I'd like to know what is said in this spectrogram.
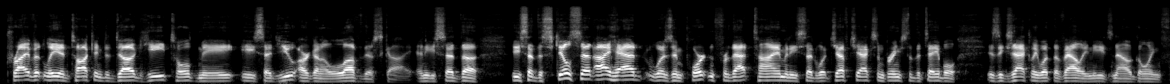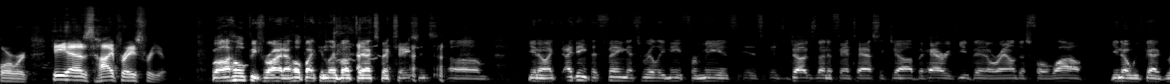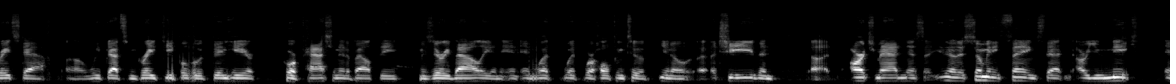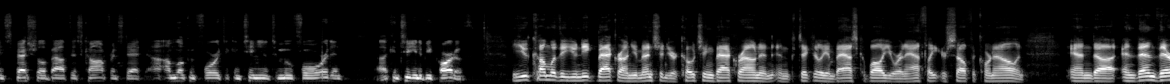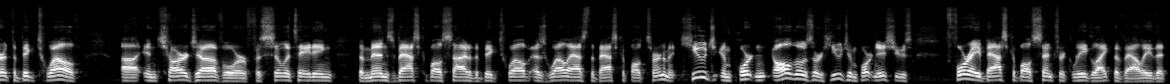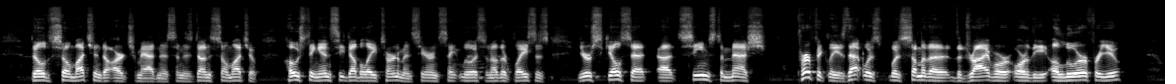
privately and talking to Doug, he told me he said you are going to love this guy, and he said the he said the skill set I had was important for that time, and he said what Jeff Jackson brings to the table is exactly what the Valley needs now going forward. He has high praise for you. Well, I hope he's right. I hope I can live up to expectations. Um, you know, I, I think the thing that's really neat for me is, is is Doug's done a fantastic job. But Harry, if you've been around us for a while, you know we've got a great staff. Uh, we've got some great people who have been here who are passionate about the Missouri Valley and, and, and what, what we're hoping to, you know, achieve and uh, Arch Madness. You know, there's so many things that are unique and special about this conference that I'm looking forward to continuing to move forward and uh, continue to be part of. You come with a unique background. You mentioned your coaching background, and, and particularly in basketball. You were an athlete yourself at Cornell, and and uh, and then there at the Big Twelve, uh, in charge of or facilitating the men's basketball side of the Big Twelve as well as the basketball tournament. Huge, important. All those are huge, important issues for a basketball centric league like the Valley that builds so much into Arch Madness and has done so much of hosting NCAA tournaments here in St. Louis and other places. Your skill set uh, seems to mesh perfectly. Is that was was some of the the drive or or the allure for you?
